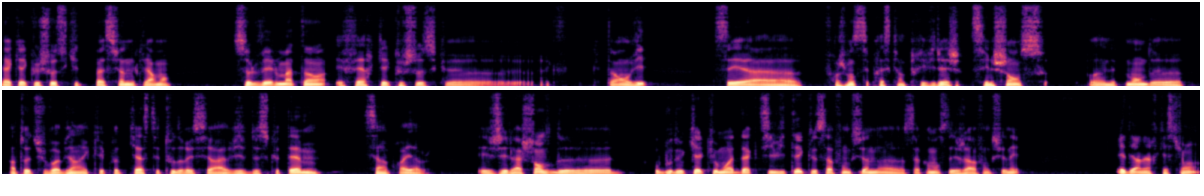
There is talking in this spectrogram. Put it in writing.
et à quelque chose qui te passionne clairement. Se lever le matin et faire quelque chose que, que tu as envie, c'est euh, franchement, c'est presque un privilège. C'est une chance, honnêtement, de. Enfin, toi, tu vois bien avec les podcasts et tout, de réussir à vivre de ce que t'aimes. C'est incroyable. Et j'ai la chance de, au bout de quelques mois d'activité, que ça fonctionne, euh, ça commence déjà à fonctionner. Et dernière question,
